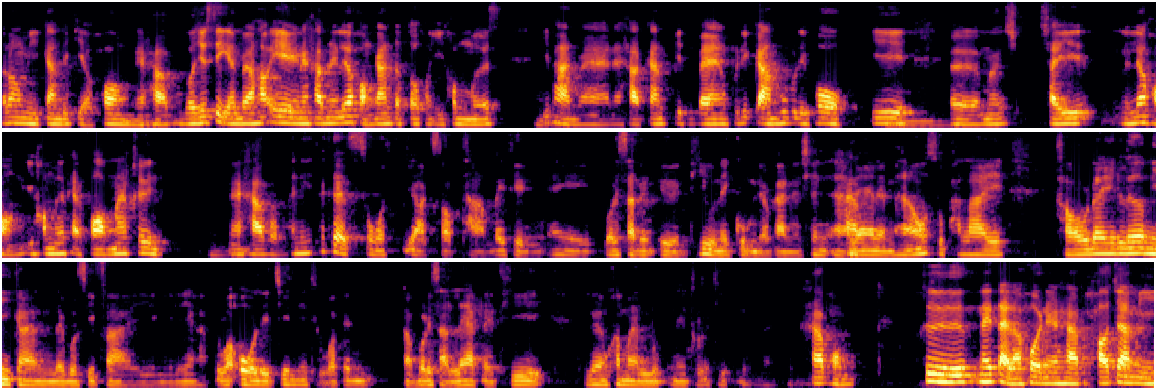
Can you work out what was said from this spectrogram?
ก็ต้องมีการไปเกี่ยวข้องนะครับโลจิสติกแอนด์แบงค์เองนะครับในเรื่องของการเติบโตของอีคอมเมิร์ซที่ผ่านมานะครับการเปลี่ยนแปลงพฤติกรรมผู้บริโภคที่เอ่อมาใช้ในเรื่องของอีคอมเมิร์ซแพลตฟอร์มมากขึ้นนะครับผมอันนี้ถ้าเกิดสมมติอยากสอบถามไปถึงไอ้บริษัทอื่น ๆ ที่อยู่ในกลุ่มเดียวกันอย่างเช่นอาครับแลนด์เฮาส์สุภาลัยเขาได้เริ่มมีการ diversify อย่างนี้หรือยังครับหรือว่า Origin นี่ถือว่าเป็น อ่าบริษัทแรกเลยที่เริ่มเข้ามาลุกในธุรกิจอื่นมากขึ้นครับผมคือในแต่ละคนเนยครับเขาจะมี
